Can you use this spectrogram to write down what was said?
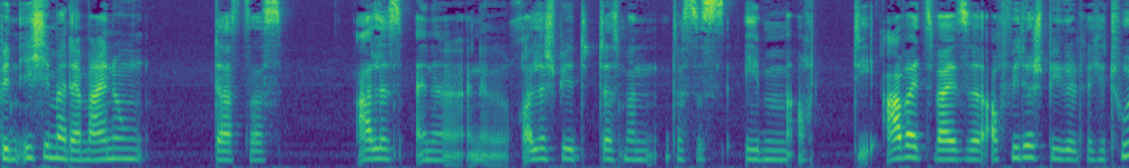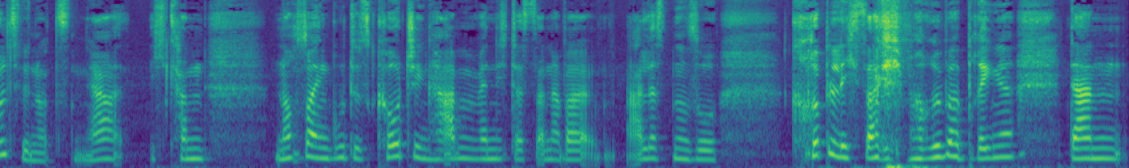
bin ich immer der Meinung, dass das alles eine, eine Rolle spielt, dass man, dass es eben auch die Arbeitsweise auch widerspiegelt, welche Tools wir nutzen. Ja, ich kann noch so ein gutes Coaching haben, wenn ich das dann aber alles nur so krüppelig, sage ich mal, rüberbringe, dann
